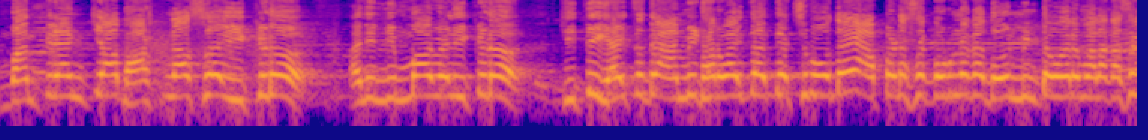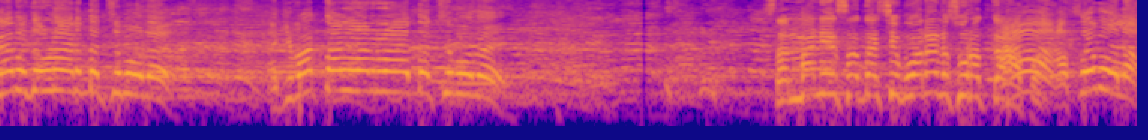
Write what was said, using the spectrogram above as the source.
मंत्र्यांच्या भाषणासह इकडं आणि निम्मा वेळ इकडं किती घ्यायचं ते आम्ही ठरवायचं अध्यक्ष महोदय. आपण असं करू नका. दोन मिनिटं वगैरे मला कसं काय बसवणार अध्यक्ष महोदय? अजिबात चालणार नाही अध्यक्ष महोदय. सन्मान्य सदस्य बोलायला सुरुवात करा हा, असं बोला.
